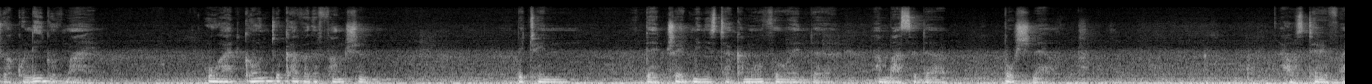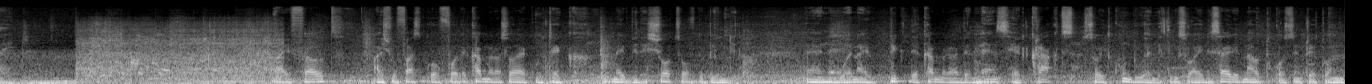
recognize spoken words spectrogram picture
to a colleague of mine who had gone to cover the function between the Trade Minister Kamotho and uh, Ambassador Bushnell. I was terrified. I felt I should first go for the camera so I could take maybe the shots of the building. And when I picked the camera, the lens had cracked, so it couldn't do anything. So I decided now to concentrate on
